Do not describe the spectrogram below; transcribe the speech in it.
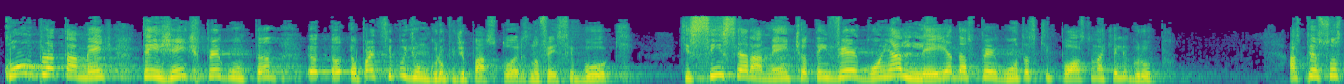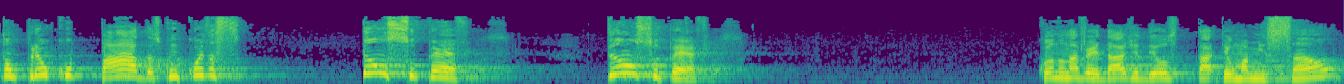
Completamente. Tem gente perguntando. Eu, eu, eu participo de um grupo de pastores no Facebook que, sinceramente, eu tenho vergonha alheia das perguntas que postam naquele grupo. As pessoas estão preocupadas com coisas tão supérfluas, tão supérfluas. Quando na verdade Deus tá, tem uma missão,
